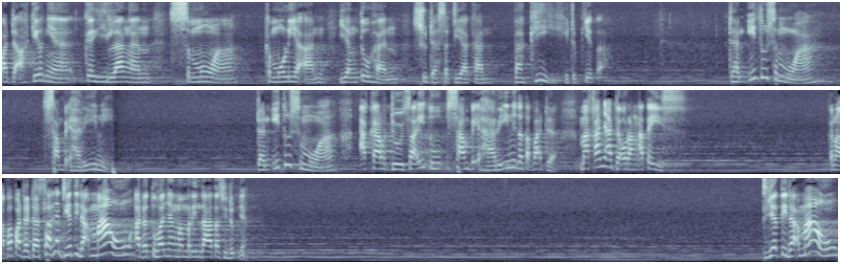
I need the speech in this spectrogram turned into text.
pada akhirnya kehilangan semua kemuliaan yang Tuhan sudah sediakan bagi hidup kita. Dan itu semua sampai hari ini. Dan itu semua akar dosa itu sampai hari ini tetap ada. Makanya ada orang ateis. Kenapa? Pada dasarnya dia tidak mau ada Tuhan yang memerintah atas hidupnya. Dia tidak mau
